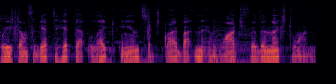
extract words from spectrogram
Please don't forget to hit that like and subscribe button and watch for the next one.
